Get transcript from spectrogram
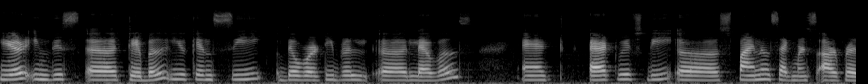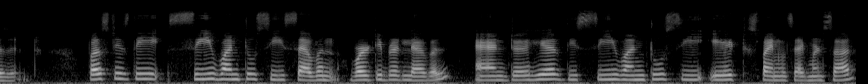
Here in this uh, table, you can see the vertebral uh, levels at, at which the uh, spinal segments are present. First is the C1 to C7 vertebral level and uh, here the C1 to C8 spinal segments are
